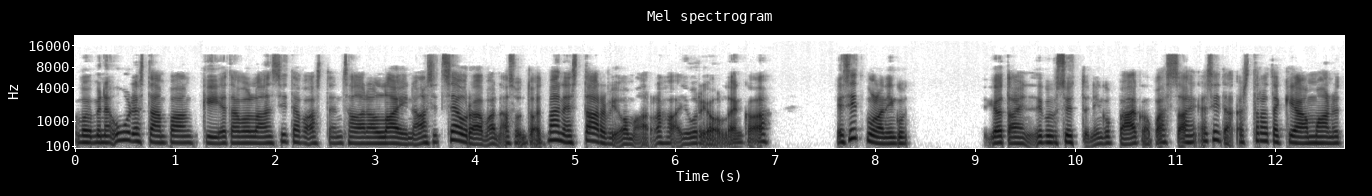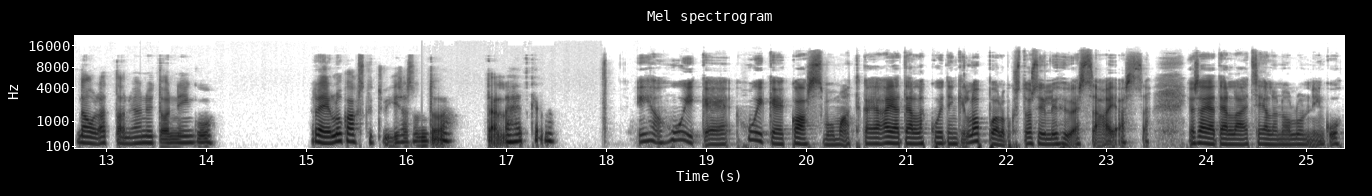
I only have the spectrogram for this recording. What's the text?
mä voin mennä uudestaan pankkiin ja tavallaan sitä vasten saada lainaa sitten seuraavan asuntoon. Että mä en edes tarvi omaa rahaa juuri ollenkaan. Ja sitten mulla niinku jotain niinku syttyi niinku pääkopassa. Ja sitä strategiaa mä oon nyt noudattanut ja nyt on niinku reilu 25 asuntoa tällä hetkellä ihan huikea, huikea kasvumatka ja ajatella kuitenkin loppujen lopuksi tosi lyhyessä ajassa. Jos ajatellaan, että siellä on ollut niin kuin,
